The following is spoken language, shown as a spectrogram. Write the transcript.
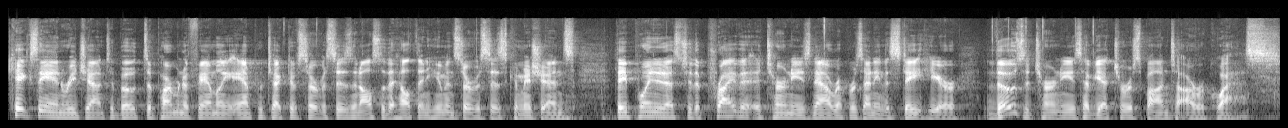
KXAN reached out to both Department of Family and Protective Services and also the Health and Human Services Commissions. They pointed us to the private attorneys now representing the state here. Those attorneys have yet to respond to our requests.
